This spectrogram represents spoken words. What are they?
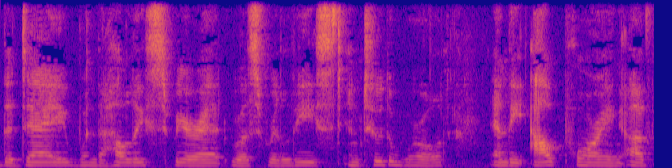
the day when the Holy Spirit was released into the world and the outpouring of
